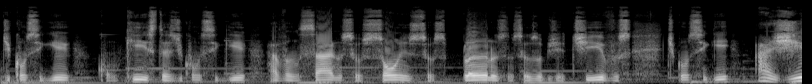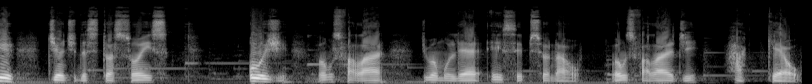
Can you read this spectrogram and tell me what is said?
de conseguir conquistas, de conseguir avançar nos seus sonhos, nos seus planos, nos seus objetivos, de conseguir agir diante das situações. Hoje vamos falar de uma mulher excepcional. Vamos falar de Raquel.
